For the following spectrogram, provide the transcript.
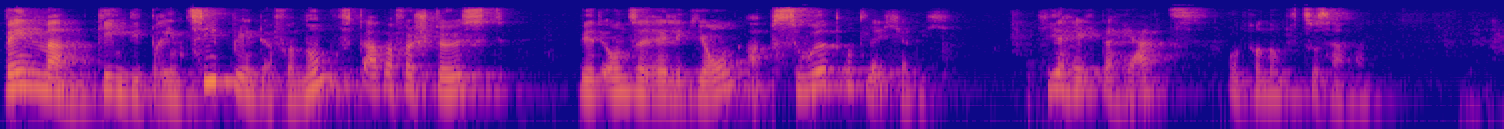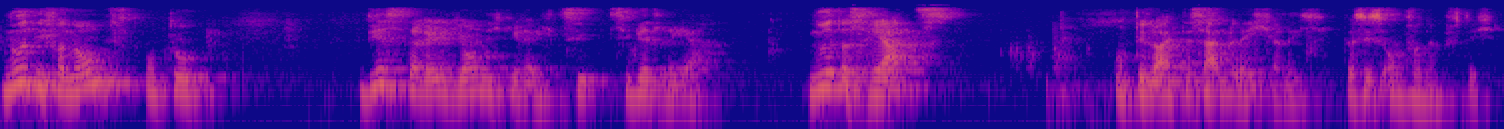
Wenn man gegen die Prinzipien der Vernunft aber verstößt, wird unsere Religion absurd und lächerlich. Hier hält der Herz und Vernunft zusammen. Nur die Vernunft und du wirst der Religion nicht gerecht, sie, sie wird leer. Nur das Herz und die Leute sagen lächerlich, das ist unvernünftig.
